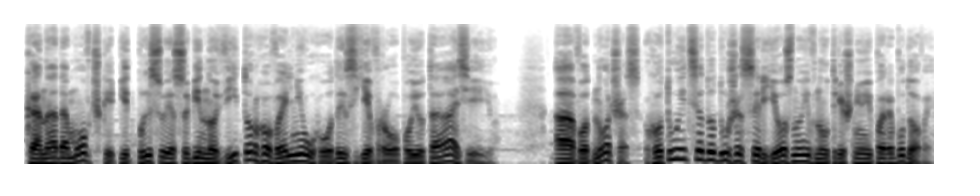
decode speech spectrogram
Канада мовчки підписує собі нові торговельні угоди з Європою та Азією, а водночас готується до дуже серйозної внутрішньої перебудови.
